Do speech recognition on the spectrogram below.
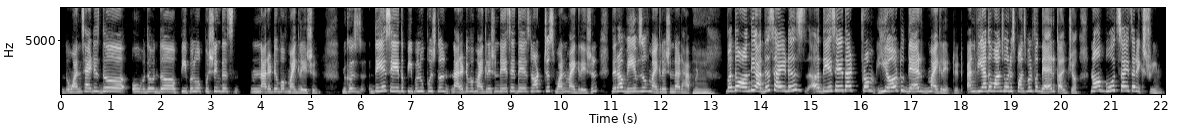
the one side is the oh, the the people who are pushing this narrative of migration. Because they say the people who push the narrative of migration they say there's not just one migration there are waves of migration that happen. Hmm. but the on the other side is uh, they say that from here to there migrated. And we are the ones who are responsible for their culture. Now both sides are extreme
